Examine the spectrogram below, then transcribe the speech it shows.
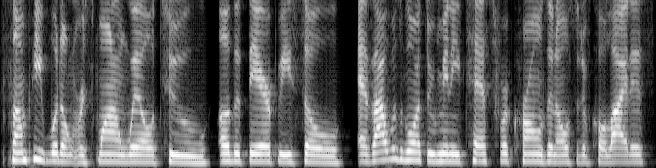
Some people don't respond well to other therapies. So, as I was going through many tests for Crohn's and ulcerative colitis,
